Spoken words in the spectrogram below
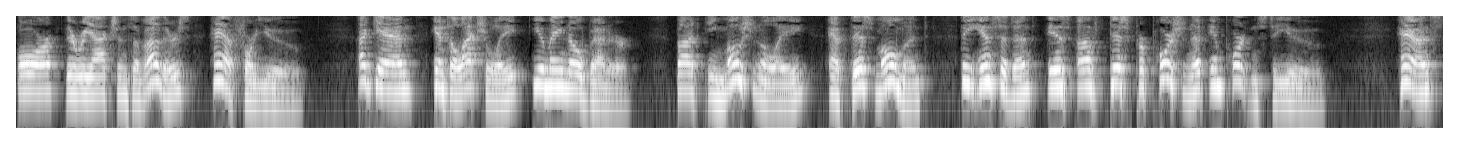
or the reactions of others have for you. Again, intellectually, you may know better, but emotionally, at this moment, the incident is of disproportionate importance to you. Hence,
